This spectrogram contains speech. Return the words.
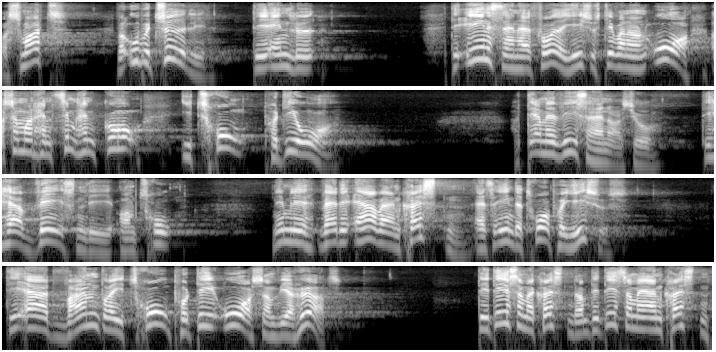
var småt, var ubetydeligt, det end lød. Det eneste, han havde fået af Jesus, det var nogle ord, og så måtte han simpelthen gå i tro på de ord. Og dermed viser han os jo det her væsentlige om tro. Nemlig, hvad det er at være en kristen, altså en, der tror på Jesus. Det er at vandre i tro på det ord, som vi har hørt. Det er det, som er kristendom. Det er det, som er en kristen.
